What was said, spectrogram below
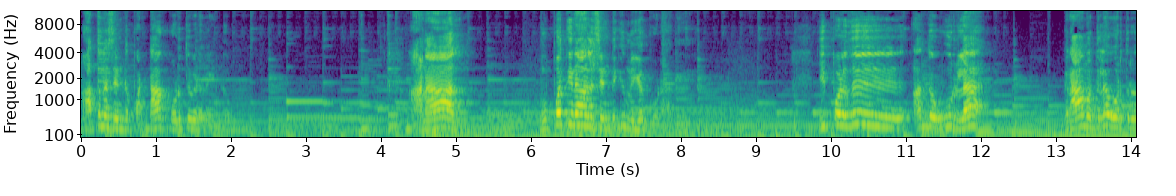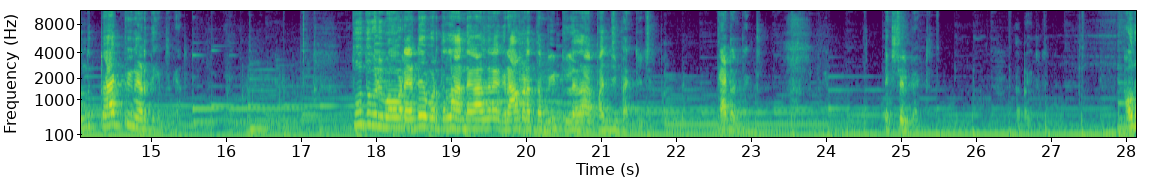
அத்தனை சென்ட் பட்டா கொடுத்து விட வேண்டும். ஆனால் முப்பத்தி நாலு சென்ட்டுக்கு மிகக்கூடாது. இப்பொழுது அந்த ஊரில் கிராமத்தில் ஒருத்தர் வந்து ஃபேக்ட்ரி நடத்திக்கிட்டு இருக்கார். தூத்துக்குடி மாவட்டம் எட்டயபுரத்துலாம் அந்த காலத்தில் கிராமணத்தம் வீட்டில் தான் பஞ்சு ஃபேக்ட்ரி வச்சுருப்பாங்க காட்டன் ஃபேக்ட்ரி டெக்ஸ்டைல் ஃபேக்ட்ரி அவர்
